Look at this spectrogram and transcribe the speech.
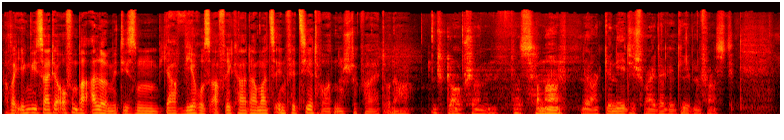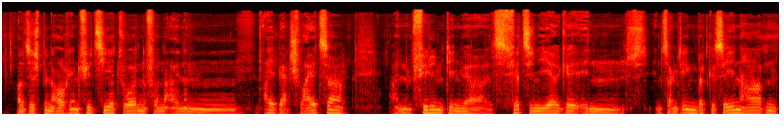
Aber irgendwie seid ihr offenbar alle mit diesem ja, Virus Afrika damals infiziert worden, ein Stück weit, oder? Ich glaube schon. Das haben wir ja, genetisch weitergegeben fast. Also ich bin auch infiziert worden von einem Albert Schweitzer, einem Film, den wir als 14-Jährige in, in St. Ingbert gesehen haben.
